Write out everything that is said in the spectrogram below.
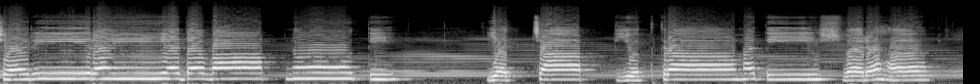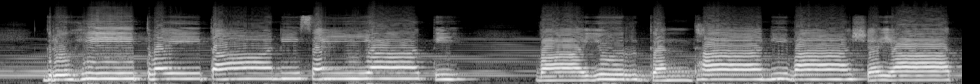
शरीरं यदवाप्नोति यच्चाप्युत्क्रामतीश्वरः। गृहीत्वैतानि संयाति वायुर्गन्धानि वाशयात्।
